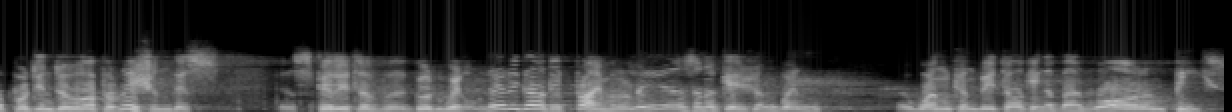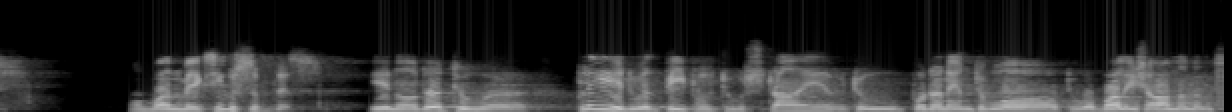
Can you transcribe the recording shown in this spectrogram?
to put into operation this spirit of uh, goodwill. They regard it primarily as an occasion when one can be talking about war and peace. And one makes use of this in order to uh, plead with people to strive to put an end to war, to abolish armaments,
